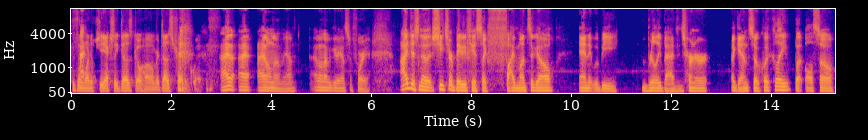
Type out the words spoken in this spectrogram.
Because then, I- what if she actually does go home or does try to quit? I, I I don't know, man. I don't have a good answer for you. I just know that she turned babyface like five months ago, and it would be really bad to turn her again so quickly. But also,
